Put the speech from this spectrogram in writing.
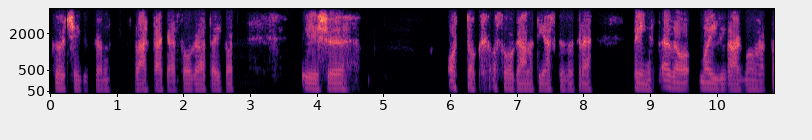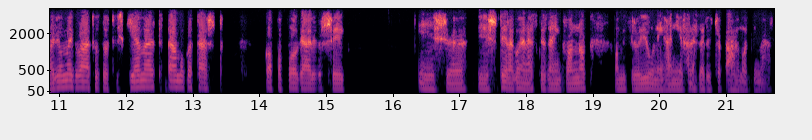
költségükön látták el szolgálataikat, és adtak a szolgálati eszközökre pénzt. Ez a mai világban már nagyon megváltozott, és kiemelt támogatást kap a polgárőrség, és, és tényleg olyan eszközeink vannak, amikről jó néhány évvel ezelőtt csak álmodni már.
